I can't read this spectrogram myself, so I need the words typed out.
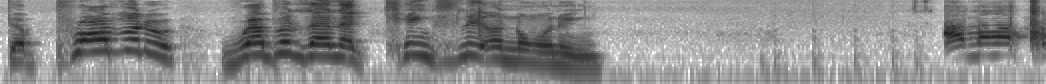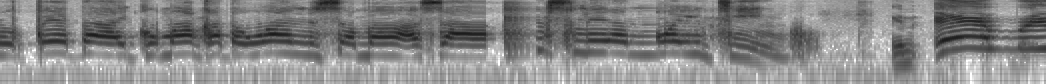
The prophet represented a kingly anointing. Ang mga propeta ay kumakatawan sa mga sa kingly anointing. In every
